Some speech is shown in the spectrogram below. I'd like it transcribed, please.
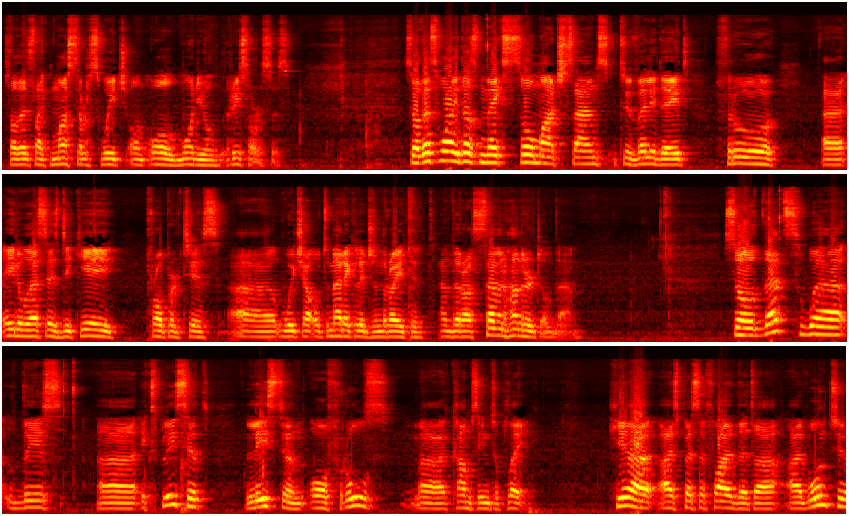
So that's like master switch on all module resources. So that's why it doesn't make so much sense to validate through uh, AWS SDK properties, uh, which are automatically generated, and there are 700 of them. So that's where this uh, explicit listing of rules uh, comes into play. here I specify that uh, I want to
